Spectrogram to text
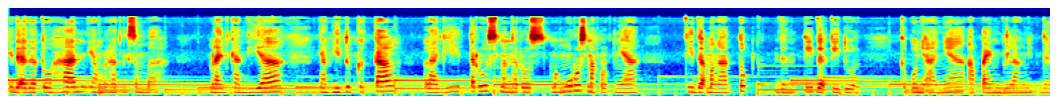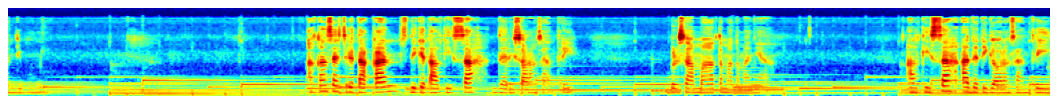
tidak ada Tuhan yang berhak disembah, melainkan Dia yang hidup kekal lagi terus-menerus mengurus makhluknya, tidak mengantuk dan tidak tidur. Kepunyaannya apa yang di langit dan di bumi. Akan saya ceritakan sedikit alkisah dari seorang santri bersama teman-temannya. Alkisah ada tiga orang santri.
